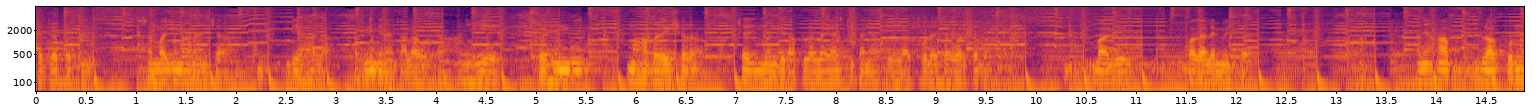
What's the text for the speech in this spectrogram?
छत्रपती संभाजी महाराजांच्या देहाला अग्नी देण्यात आला होता. आणि हे स्वयंभू महाबळेश्वराचे मंदिर आपल्याला याच ठिकाणी आपल्याला थोड्याशा वरच्या बाजू बघायला मिळतं. आणि हा ब्लॉग पूर्ण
